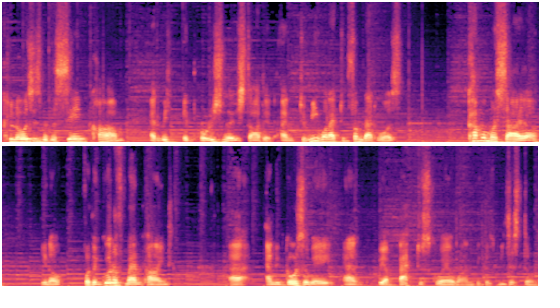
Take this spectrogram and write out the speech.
closes with the same calm at which it originally started. And to me, what I took from that was come a Messiah, you know, for the good of mankind, uh, and it goes away, and we are back to square one because we just don't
